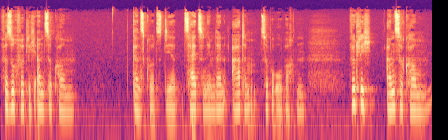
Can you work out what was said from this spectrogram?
versuch wirklich anzukommen. Ganz kurz dir Zeit zu nehmen, deinen Atem zu beobachten. Wirklich anzukommen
